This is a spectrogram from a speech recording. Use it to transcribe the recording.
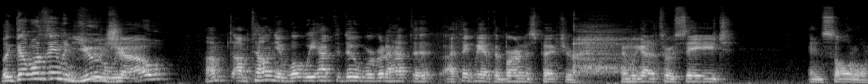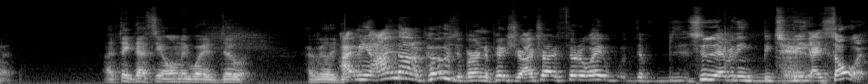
Like that wasn't even you, weird. Joe. I'm, I'm telling you, what we have to do, we're gonna have to. I think we have to burn this picture, and we got to throw sage and salt on it. I think that's the only way to do it. I really do. I mean, I'm not opposed to burn the picture. I tried to throw it away the, as soon as everything be, be- I saw it.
